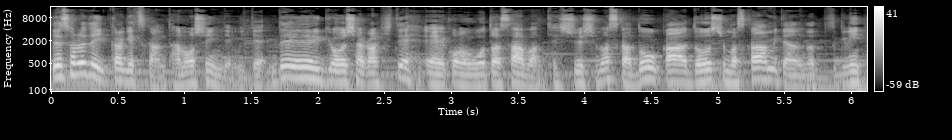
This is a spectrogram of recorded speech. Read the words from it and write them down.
で、それで1ヶ月間楽しんでみて、で、業者が来て、えー、このウォーターサーバー撤収しますか？どうか？どうしますか？みたいななった時に、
